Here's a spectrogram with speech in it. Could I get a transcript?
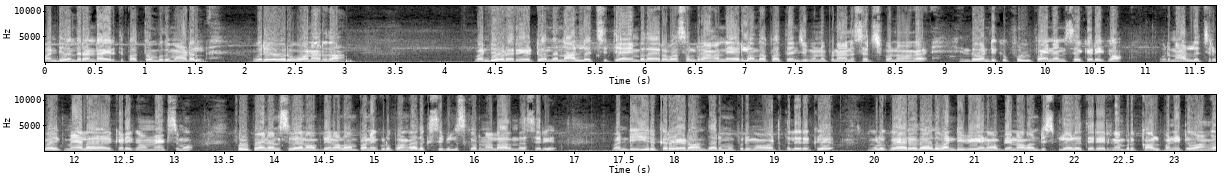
வண்டி வந்து ரெண்டாயிரத்தி பத்தொம்பது மாடல் ஒரே ஒரு ஓனர் தான். வண்டியோட ரேட் வந்து நாலு லட்சத்தி ஐம்பதாயிரம் சொல்கிறாங்க நேரில் வந்தால் பத்தஞ்சு முன்ன அனுசரிச்சு பண்ணுவாங்க. இந்த வண்டிக்கு ஃபுல் ஃபைனான்ஸே கிடைக்கும். ஒரு நாலு லட்ச ரூபாய்க்கு மேலே கிடைக்கும் மேக்ஸிமம் ஃபுல் ஃபைனான்ஸ் வேணும் அப்படின்னாலும் பண்ணி கொடுப்பாங்க. அதுக்கு சிபில் ஸ்கோர் நல்லா இருந்தால் சரி. வண்டி இருக்கிற இடம் தருமபுரி மாவட்டத்தில் இருக்குது உங்களுக்கு வேறு ஏதாவது வண்டி வேணும் அப்படின்னாலும் டிஸ்பிளேவில் தெரியிற நம்பருக்கு கால் பண்ணிவிட்டு வாங்க.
